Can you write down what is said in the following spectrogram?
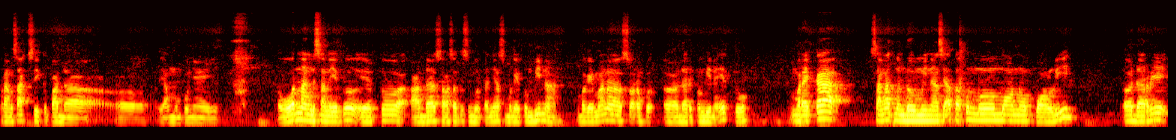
transaksi kepada uh, yang mempunyai wewenang di sana itu yaitu ada salah satu sebutannya sebagai pembina. Bagaimana seorang uh, dari pembina itu mereka sangat mendominasi ataupun memonopoli dari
